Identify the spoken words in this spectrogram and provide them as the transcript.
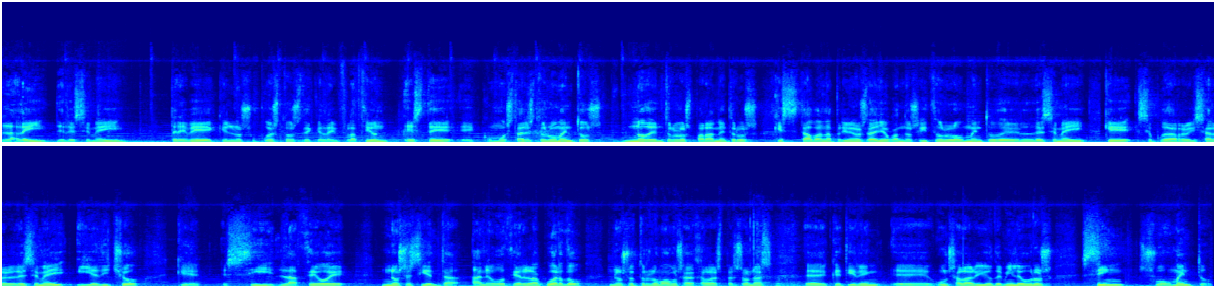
La ley del SMI prevé que en los supuestos de que la inflación esté, eh, como está en estos momentos, no dentro de los parámetros que estaban a primeros de año cuando se hizo el aumento del SMI, que se pueda revisar el SMI y he dicho que si la COE no se sienta a negociar el acuerdo, nosotros no vamos a dejar a las personas eh, que tienen eh, un salario de 1.000 euros sin su aumento.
